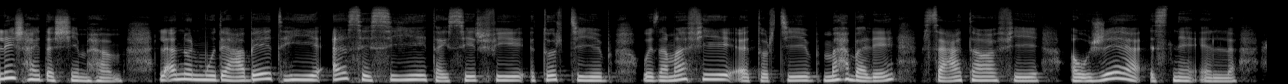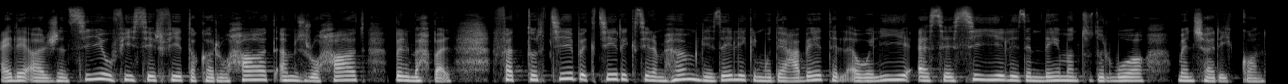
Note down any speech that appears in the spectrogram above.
ليش هيدا الشي مهم؟ لأنه المداعبات هي أساسية تيصير في ترتيب وإذا ما في ترتيب مهبلة ساعتها في أوجاع أثناء العلاقة الجنسية وفي يصير في تقرحات أم جروحات بالمهبل. فالترتيب كتير كتير مهم. لذلك المداعبات الأولية أساسية لازم دايما تطلبوها من شريككم.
